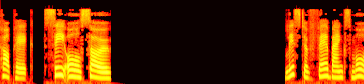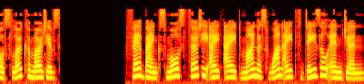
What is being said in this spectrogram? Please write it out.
Topic. See also List of Fairbanks Morse locomotives Fairbanks Morse 38 8 1 8 diesel engine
